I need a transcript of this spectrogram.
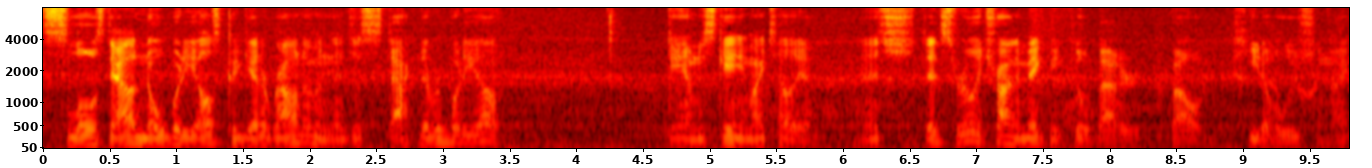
slows down. Nobody else could get around him, and then just stacked everybody up. Damn, this game, I tell you, it's it's really trying to make me feel better about Heat Evolution. I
